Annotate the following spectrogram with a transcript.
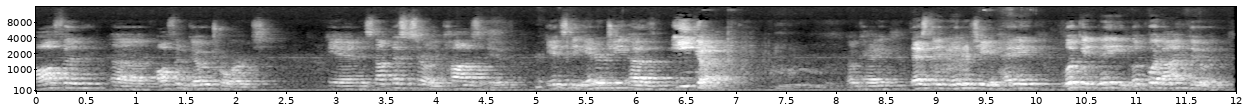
often uh, often go towards, and it's not necessarily positive. It's the energy of ego. Okay, that's the energy of hey, look at me, look what I'm doing,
